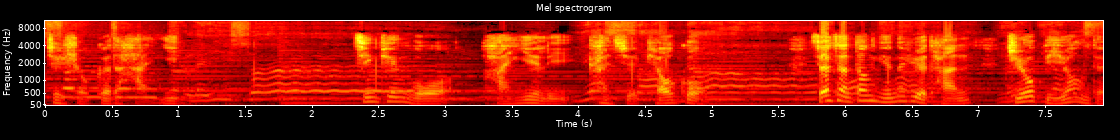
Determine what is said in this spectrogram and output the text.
这首歌的含义。今天我寒夜里看雪飘过，想想当年的乐坛，只有 Beyond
